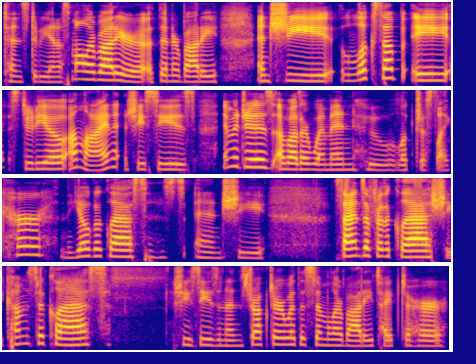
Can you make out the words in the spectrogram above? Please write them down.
tends to be in a smaller body or a thinner body. And she looks up a studio online. She sees images of other women who look just like her in the yoga class. And she signs up for the class. She comes to class. She sees an instructor with a similar body type to her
